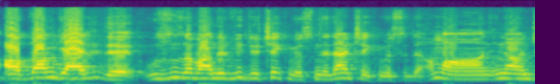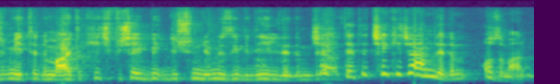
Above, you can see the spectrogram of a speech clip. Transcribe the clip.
ablam geldi de uzun zamandır video çekmiyorsun neden çekmiyorsun dedi. Aman inancımı yitirdim artık hiçbir şey düşündüğümüz gibi değil dedim. Çek dedi çekeceğim dedim. O zaman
